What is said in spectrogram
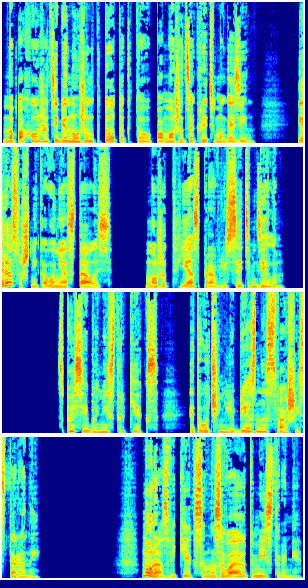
но, похоже, тебе нужен кто-то, кто поможет закрыть магазин. И раз уж никого не осталось, может, я справлюсь с этим делом». «Спасибо, мистер Кекс. Это очень любезно с вашей стороны». «Ну, разве Кекса называют мистерами?»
